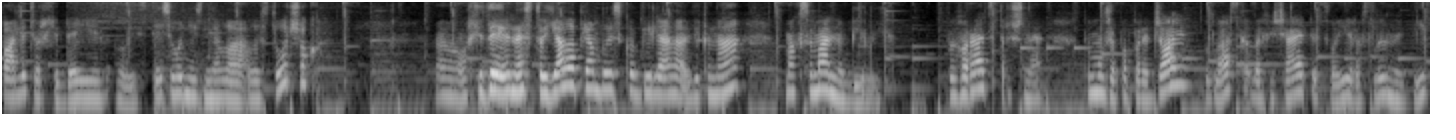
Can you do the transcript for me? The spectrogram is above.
палять орхідеї лист. Я сьогодні зняла листочок. Е, Орхідея не стояла прямо близько біля вікна, максимально білий. Вигорає страшне. Тому вже попереджаю, будь ласка, захищайте свої рослини від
